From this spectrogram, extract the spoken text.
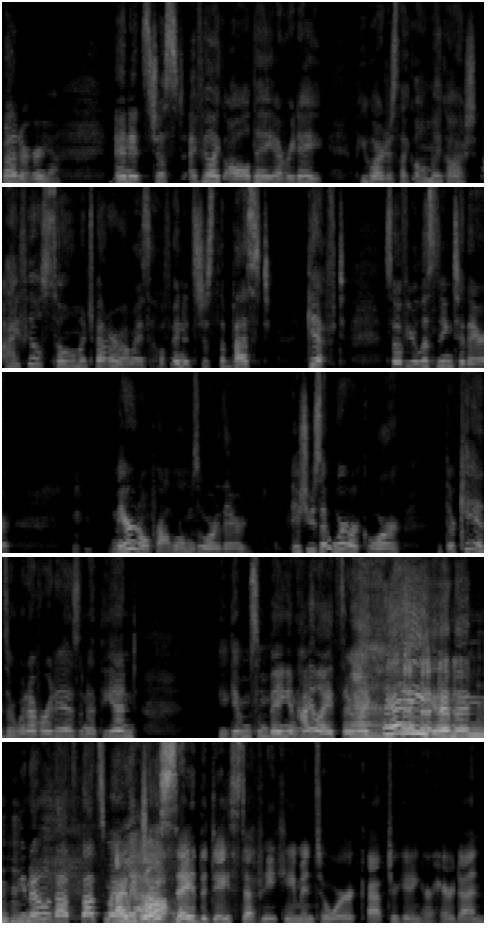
better. Yeah. and it's just i feel like all day every day people are just like oh my gosh i feel so much better about myself and it's just the best gift. So if you're listening to their marital problems or their issues at work or with their kids or whatever it is and at the end you give them some banging highlights they're like yay and then you know that's that's my I only will job. say the day Stephanie came into work after getting her hair done,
